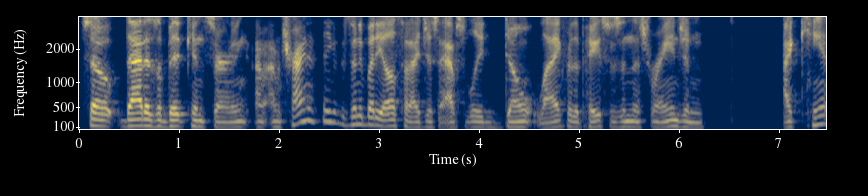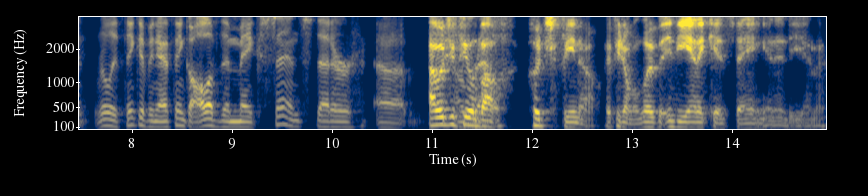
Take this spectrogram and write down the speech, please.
So that is a bit concerning. I'm, I'm trying to think if there's anybody else that I just absolutely don't like for the Pacers in this range, and I can't really think of any. I think all of them make sense that are. Uh, How would you feel about Hood-Schifino if you don't like the Indiana kid staying in Indiana?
